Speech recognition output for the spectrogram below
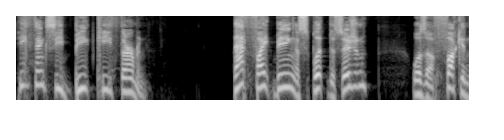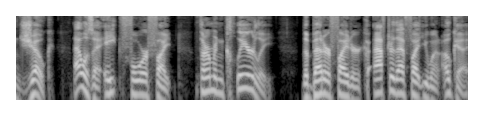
He thinks he beat Keith Thurman. That fight being a split decision was a fucking joke. That was a 8 4 fight. Thurman clearly the better fighter. After that fight, you went, okay,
